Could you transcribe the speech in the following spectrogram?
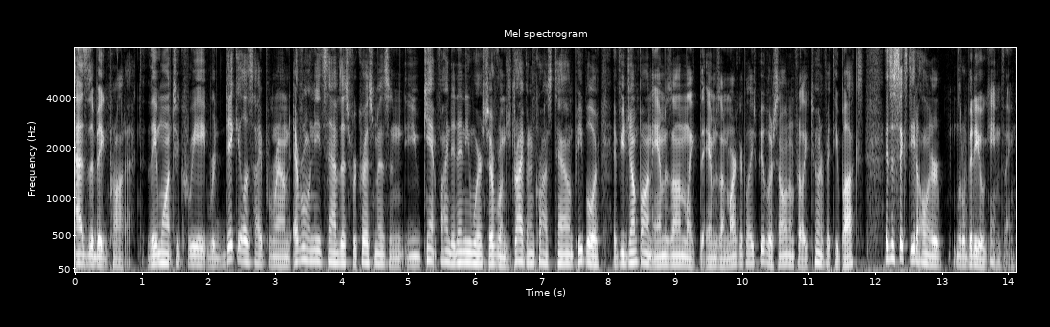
as the big product. They want to create ridiculous hype around everyone needs to have this for Christmas and you can't find it anywhere, so everyone's driving across town. People are if you jump on Amazon, like the Amazon marketplace, people are selling them for like 250 bucks. It's a $60 little video game thing.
